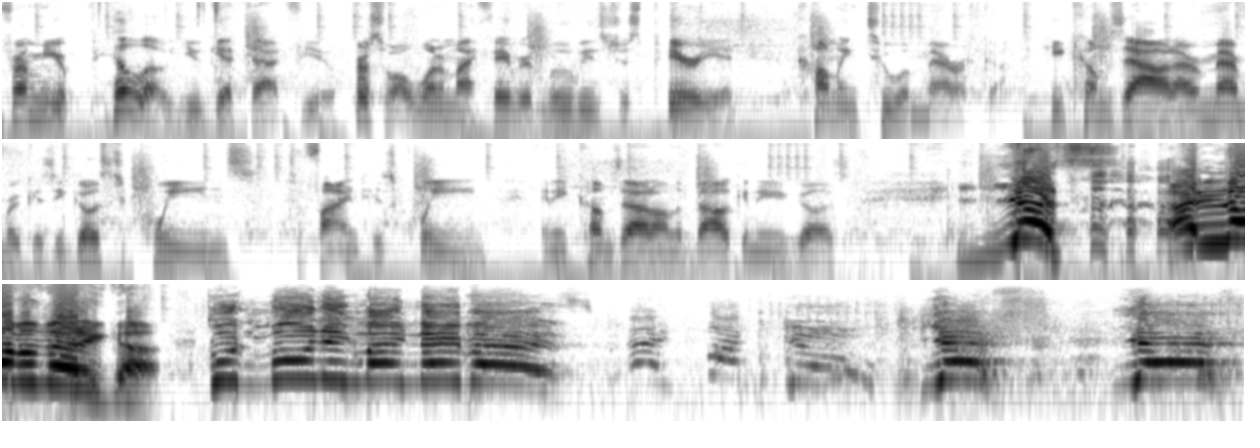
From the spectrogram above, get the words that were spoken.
from your pillow you get that view. First of all, one of my favorite movies just period, Coming to America. He comes out, I remember because he goes to Queens to find his queen and he comes out on the balcony and he goes, "Yes! I love America." Good morning, my neighbors! Hey, fuck you! Yes! Yes!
